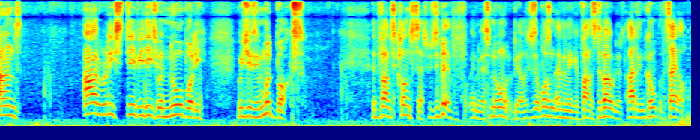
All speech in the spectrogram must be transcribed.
and I released DVDs when nobody was using Mudbox advanced concept, which is a bit of a fucking misnomer to be honest, because it wasn't anything advanced about it. I didn't come up with the title.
